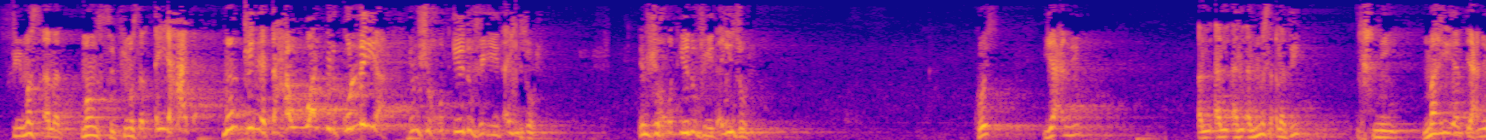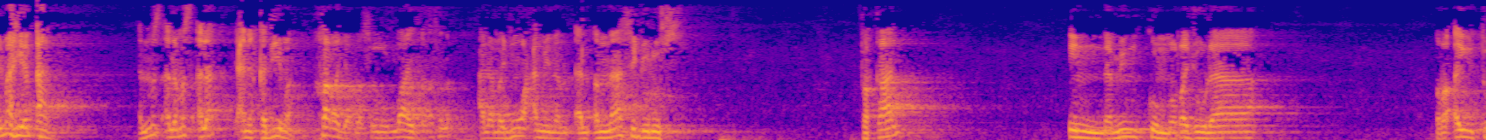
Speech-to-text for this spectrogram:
في مسألة منصب في مسألة أي حاجة ممكن يتحول بالكلية. يمشي خط إيده في إيد أي زول. يمشي خط إيده في إيد أي زول. كويس؟ يعني المسألة دي يعني ما هي يعني ما هي الآن؟ المسألة مسألة يعني قديمة. خرج رسول الله صلى الله عليه وسلم على مجموعة من الناس جلوس. فقال إن منكم رجلا. رأيت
